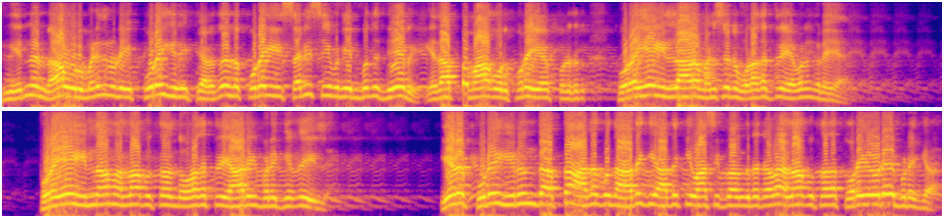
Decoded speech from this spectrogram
இது என்னன்னா ஒரு மனிதனுடைய குறை இருக்கிறது. அந்த குறையை சரி செய்வது என்பது வேறு. யதார்த்தமாக ஒரு குறை ஏற்படுகிறது. குறையே இல்லாத மனுஷன் உலகத்தில் எவனும் கிடையாது. குறையே இல்லாம அல்லாஹுக்கு இந்த உலகத்தில் யாரையும் படைக்கிறதே இல்லை. ஏன்னா குறை இருந்தா தான் அதை கொஞ்சம் அதக்கி அதக்கி வாசிப்பாங்கிறதால அல்லாஹுக்காக குறையோடே பிடிக்காது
